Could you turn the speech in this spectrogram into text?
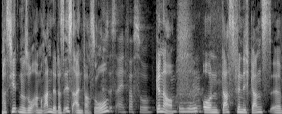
passiert nur so am Rande. Das ist einfach so. Das ist einfach so. Genau. Mhm. mhm. Und das finde ich ganz, äh,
